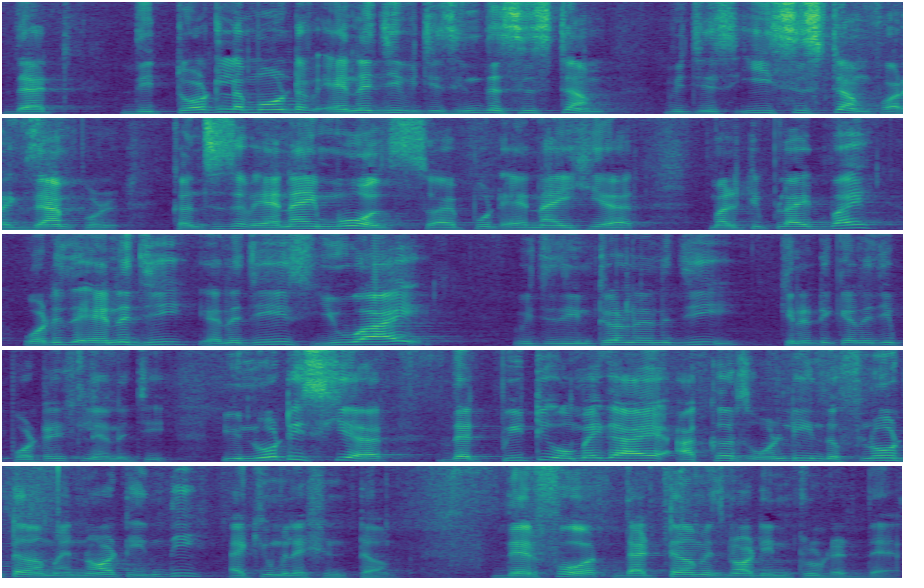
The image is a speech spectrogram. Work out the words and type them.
that the total amount of energy which is in the system which is E system for example, consists of N i moles. So, I put N i here multiplied by what is the energy? Energy is U i which is internal energy, kinetic energy, potential energy. You notice here that P t omega i occurs only in the flow term and not in the accumulation term. Therefore, that term is not included there.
